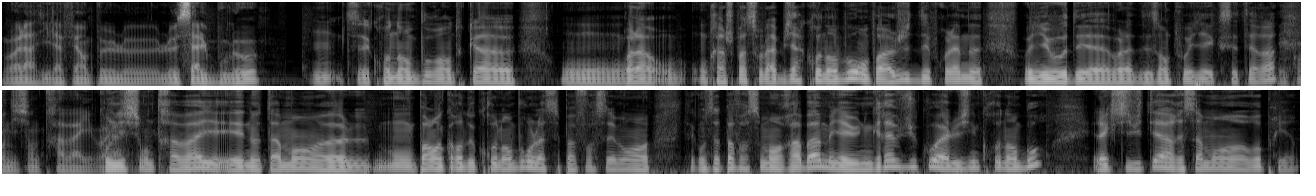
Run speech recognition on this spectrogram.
Voilà, il a fait un peu le, sale boulot. Mmh, c'est Cronenbourg, en tout cas, euh, on, voilà, on, crache pas sur la bière Cronenbourg, on parle juste des problèmes au niveau des, voilà, des employés, etc. Les conditions de travail. Conditions de travail, et notamment, on parle encore de Cronenbourg, là, c'est pas forcément, ça concerne pas forcément Rabat, mais il y a eu une grève du coup à l'usine Cronenbourg, et l'activité a récemment repris. Hein.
